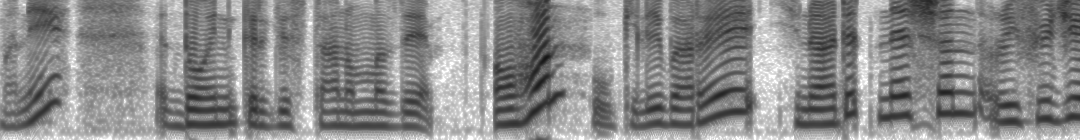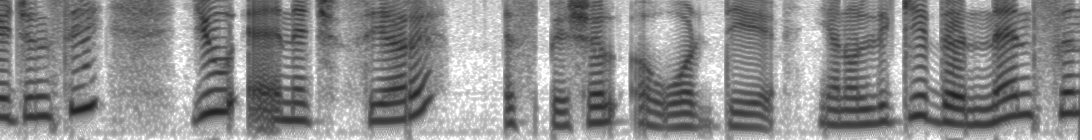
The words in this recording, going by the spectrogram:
মানে দৈন কিরগিস্তানের মাঝে। অহন উকিলি বারে ইউনাইটেড নেশন রিফিউজি এজেন্সি ইউএনএইচসিআরে স্পেশাল অ্যাওয়ার্ড দিয়ে ইয়ানোর লিখি the Nansen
